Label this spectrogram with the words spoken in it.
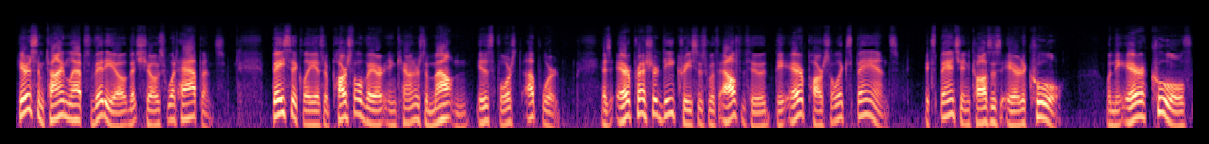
Here's some time-lapse video that shows what happens. Basically, as a parcel of air encounters a mountain, it is forced upward. As air pressure decreases with altitude, the air parcel expands. Expansion causes air to cool. When the air cools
